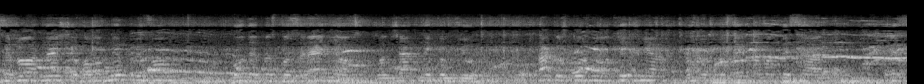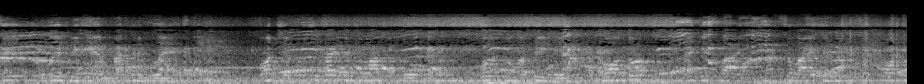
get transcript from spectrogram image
Скажу одне, що головним призом буде безпосередньо планшетний комп'ютер. Також кожного тижня будуть розігруватися призи у вигляді MP3 Отже, читайте тематику кожного тижня фото, надіслайте, надсилайте нам це фото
